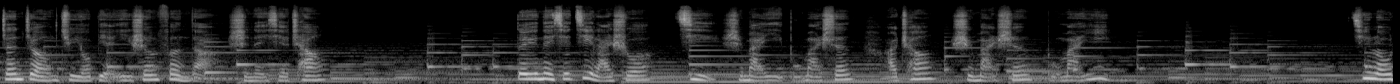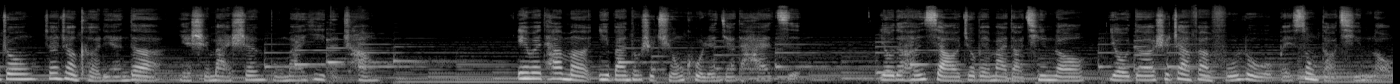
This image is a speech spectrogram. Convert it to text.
真正具有贬义身份的是那些娼。对于那些妓来说，妓是卖艺不卖身，而娼是卖身不卖艺。青楼中真正可怜的也是卖身不卖艺的娼，因为他们一般都是穷苦人家的孩子，有的很小就被卖到青楼，有的是战犯俘虏被送到青楼。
